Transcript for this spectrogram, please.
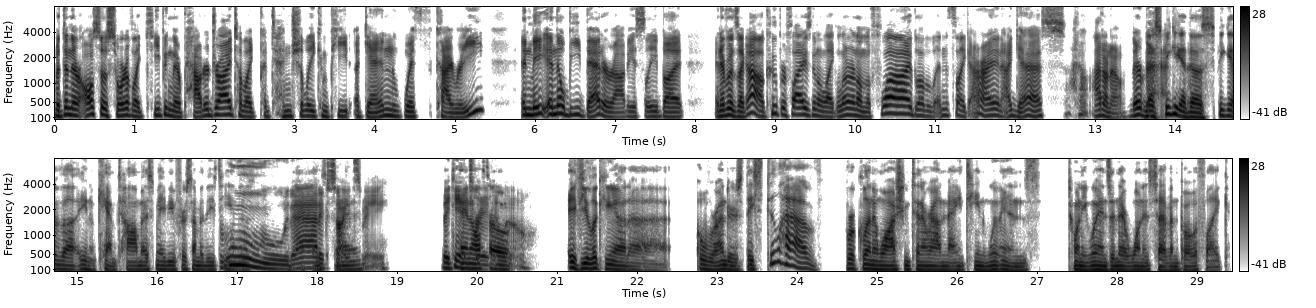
but then they're also sort of like keeping their powder dry to like potentially compete again with Kyrie, and may and they'll be better, obviously, but. And everyone's like, "Oh, Cooper Fly is going to like learn on the fly, blah blah blah." And it's like, "All right, I guess." I don't, I don't know. They're bad. speaking of those, speaking of the you know Cam Thomas, maybe for some of these teams. Ooh, that excites plan. me. They can't And also- him. If you're looking at uh over unders, they still have Brooklyn and Washington around 19 wins, 20 wins, and they're one and seven both. Like,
